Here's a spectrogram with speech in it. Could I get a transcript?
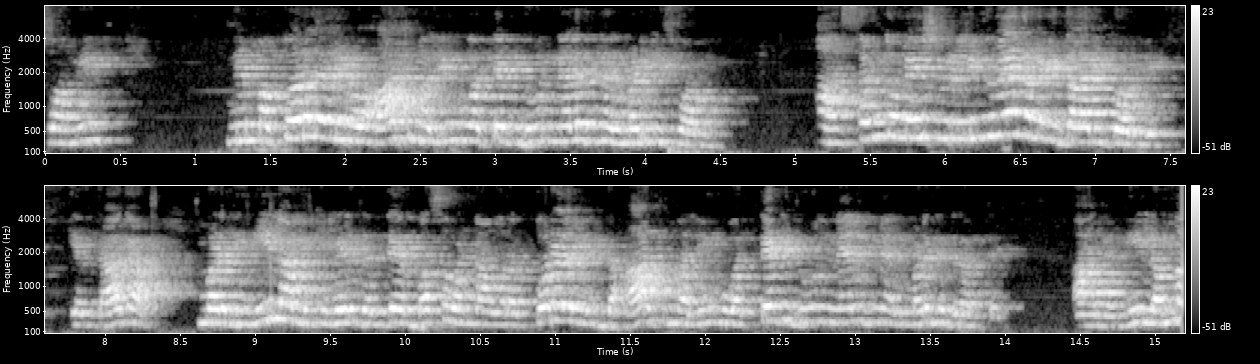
ಸ್ವಾಮಿ, ನಿಮ್ಮ ಕೊರಳಲ್ಲಿರುವ ಆತ್ಮಲಿಂಗ ತೆಗೆದು ನೆಲದ ಮೇಲೆ ಮಡಗಿ ಸ್ವಾಮಿ. ಆ ಸಂಗಮೇಶ್ವರ ಲಿಂಗವೇ ನಮಗೆ ದಾರಿ ತೋರಲಿ? ಎಂದಾಗ ಮಡದಿ ನೀಲಾಂಬಿಕೆ ಹೇಳಿದಂತೆ ಬಸವಣ್ಣ ಅವರ ಕೊರಳಲ್ಲಿದ್ದ ಆತ್ಮ ಲಿಂಗುವ ತೆಗೆದು ನೆಲದ ಮೇಲೆ ಮಡಗಿದ್ರಂತೆ. ಆಗ ನೀಲಮ್ಮ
